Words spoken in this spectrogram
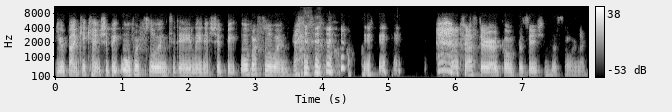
Your bank account should be overflowing today, Lane. It should be overflowing after our conversation this morning.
